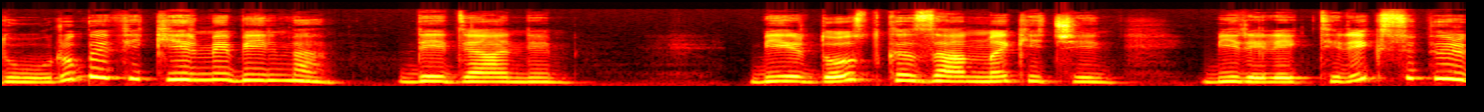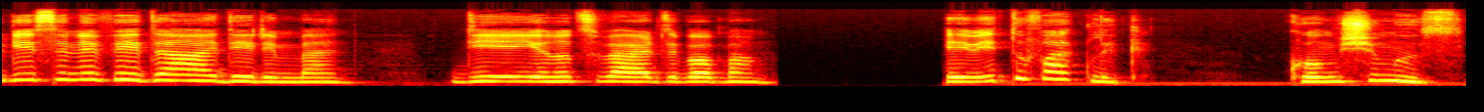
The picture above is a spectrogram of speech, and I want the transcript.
doğru bir fikir mi bilmem, dedi annem. Bir dost kazanmak için bir elektrik süpürgesini feda ederim ben, diye yanıt verdi babam. Evet ufaklık, komşumuz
